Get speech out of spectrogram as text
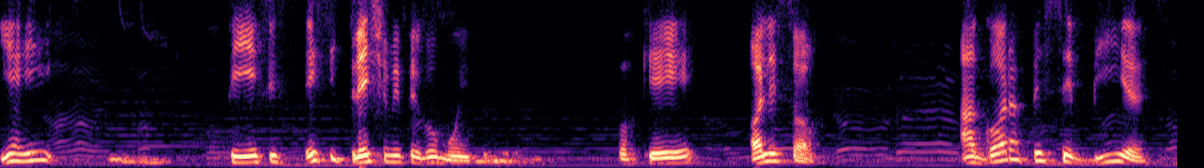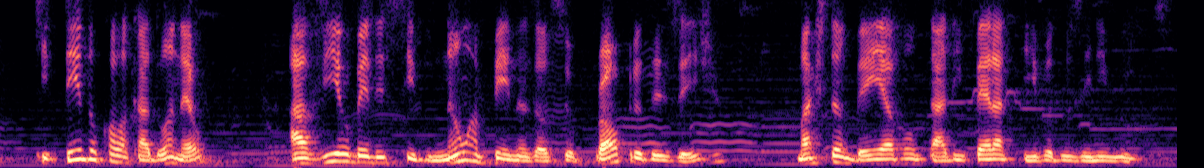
E aí tem esse esse trecho me pegou muito, porque Olha só. Agora percebia que, tendo colocado o anel, havia obedecido não apenas ao seu próprio desejo, mas também à vontade imperativa dos inimigos.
